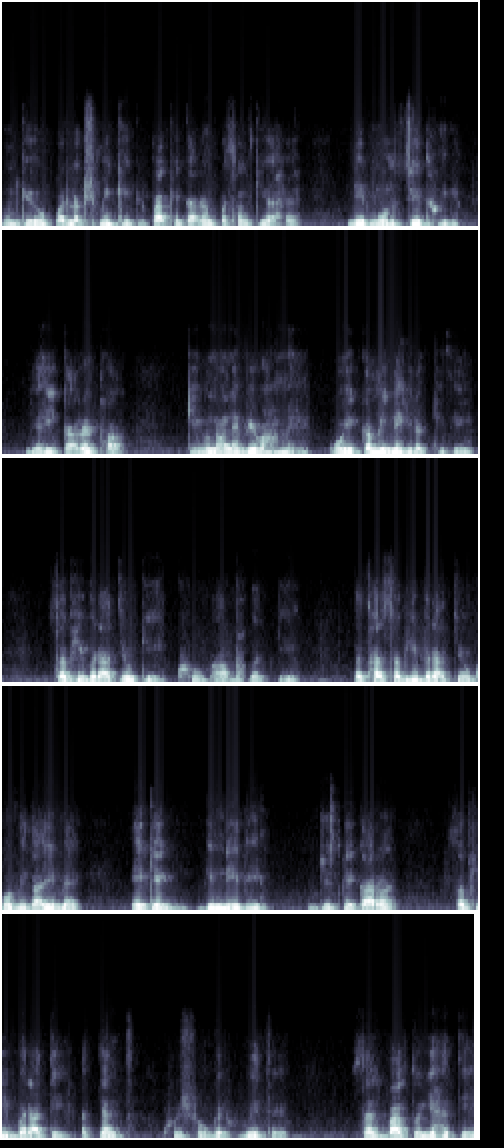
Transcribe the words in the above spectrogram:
उनके ऊपर लक्ष्मी की कृपा के कारण पसंद किया है, निर्मूल सिद्ध हुई। यही कारण था कि उन्होंने विवाह में कोई कमी नहीं रखी थी। सभी बरातियों की खूब आभगत की तथा सभी बरातियों को विदाई में एक एक गिन्नी दी, जिसके कारण सभी बराती अत्यंत खुश हो गए, हुए थे। सच बात तो यह थी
